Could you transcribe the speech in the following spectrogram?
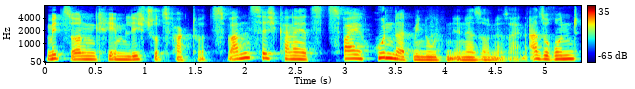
Mit Sonnencreme Lichtschutzfaktor 20 kann er jetzt 200 Minuten in der Sonne sein. Also rund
